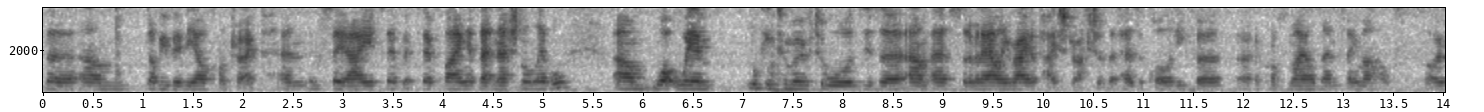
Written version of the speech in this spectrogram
the um, WBBL contract, and, and CA if they're if they're playing at that national level. Um, what we're looking to move towards is a, um, a sort of an hourly rate of pay structure that has equality for uh, across males and females. So.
